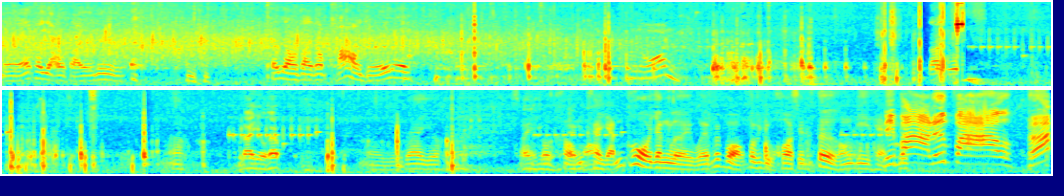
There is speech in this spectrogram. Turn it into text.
แหมเขย่าใส่นี่ เขย่าใส่กับข้าวเฉยเลยไม่โดนได้อยู่ได้อยู่ครับได้อยู่ได้อยู่ได้อยู่ก็เขาขยันโทรยังเลยเว้ยไม่บอกว่าไปอยู่คอเซ็นเตอร์ของดีแท็นี่บ้าหรือเปล่าฮะ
